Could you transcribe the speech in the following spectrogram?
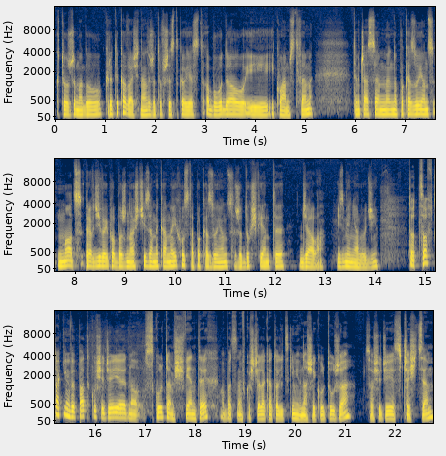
którzy mogą krytykować nas, że to wszystko jest obłudą i, i kłamstwem. Tymczasem, no, pokazując moc prawdziwej pobożności, zamykamy ich usta, pokazując, że Duch Święty działa i zmienia ludzi. To co w takim wypadku się dzieje no, z kultem świętych obecnym w Kościele katolickim i w naszej kulturze? Co się dzieje z czyśćcem?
